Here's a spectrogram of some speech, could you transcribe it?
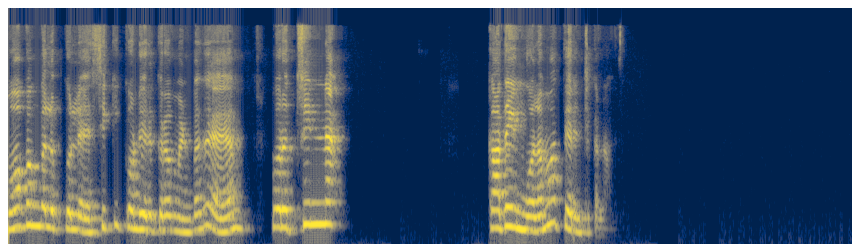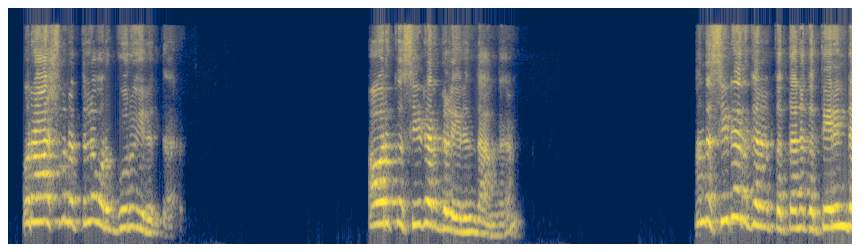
மோகங்களுக்குள்ள சிக்கி கொண்டிருக்கிறோம் என்பதை ஒரு சின்ன கதை மூலமா தெரிஞ்சுக்கலாம். ஒரு ஆசிரமத்துல ஒரு குரு இருந்தார். அவருக்கு சீடர்கள் இருந்தாங்க. அந்த சீடர்களுக்கு தனக்கு தெரிந்த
